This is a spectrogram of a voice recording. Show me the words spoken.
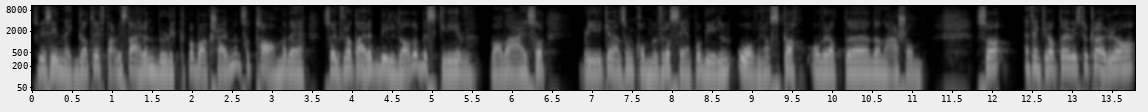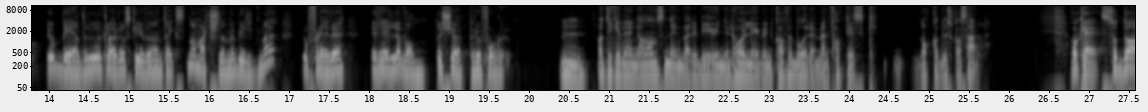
skal vi si, negativt. Da. Hvis det er en bulk på bakskjermen, så ta med det. Sørg for at det er et bilde av det, og beskriv hva det er. Så blir ikke den som kommer for å se på bilen, overraska over at uh, den er sånn. Så jeg tenker at uh, å, Jo bedre du klarer å skrive den teksten og matche det med bildene, jo flere relevante kjøpere får du. Mm. At ikke den annonsen din bare blir underholdning rundt kaffebordet, men faktisk noe du skal selge. Ok, så da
